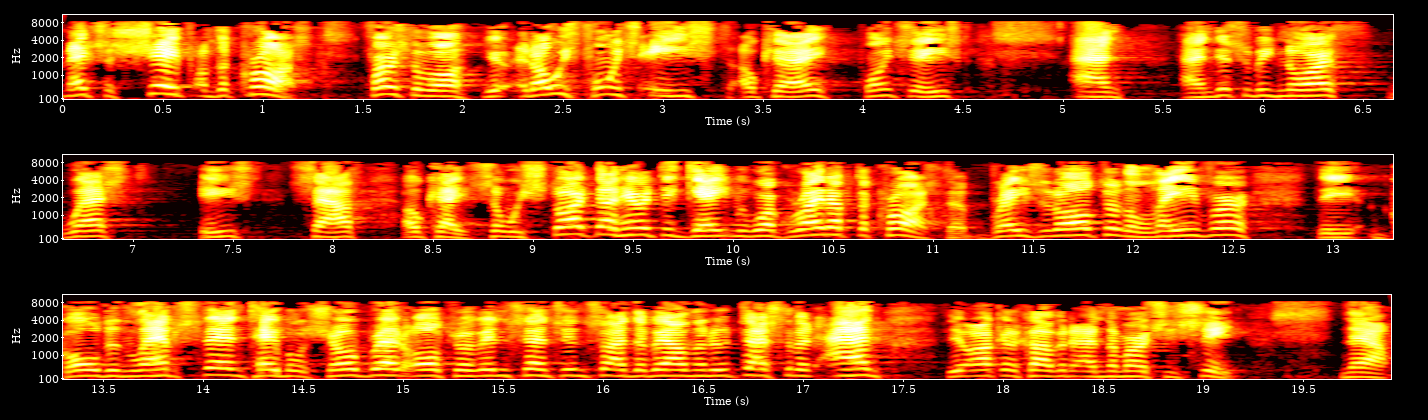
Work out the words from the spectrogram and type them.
makes a shape of the cross. First of all, it always points east. Okay, points east, and and this would be north, west, east, south. Okay, so we start down here at the gate. We walk right up the cross. The brazen altar, the laver, the golden lampstand, table of showbread, altar of incense inside the veil in the New Testament, and the Ark of the Covenant and the mercy seat. Now,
